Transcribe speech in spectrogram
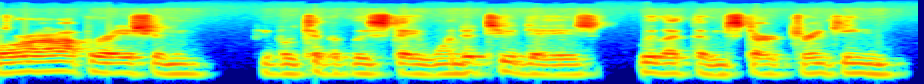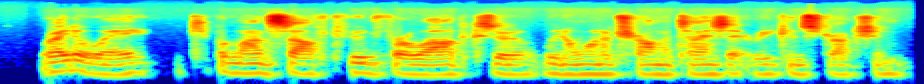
for our operation, people typically stay one to two days. We let them start drinking right away, keep them on soft food for a while because we don't want to traumatize that reconstruction.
